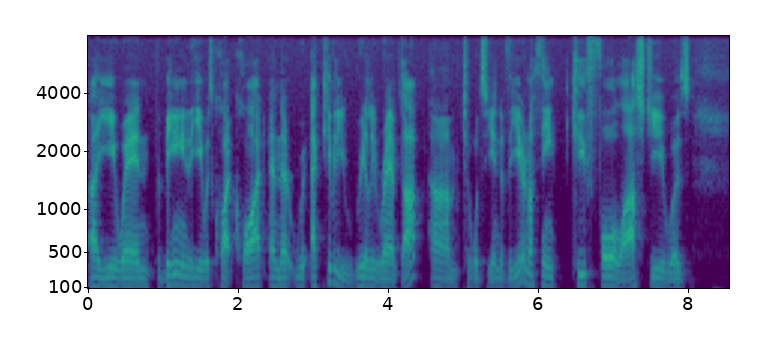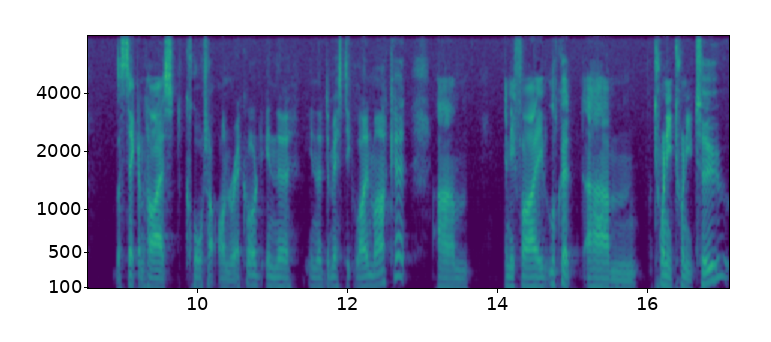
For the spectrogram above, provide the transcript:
a year when the beginning of the year was quite quiet and the re- activity really ramped up um, towards the end of the year. And I think Q4 last year was the second highest quarter on record in the in the domestic loan market. Um, and if I look at um, 2022,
